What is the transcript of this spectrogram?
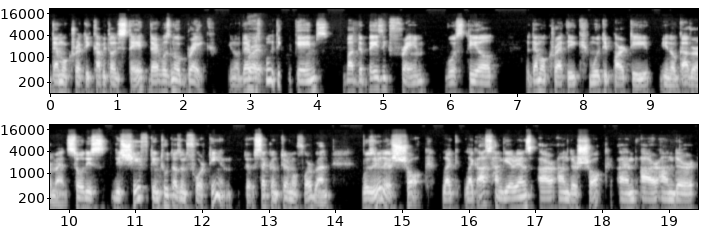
democratic capitalist state there was no break you know there right. was political games but the basic frame was still democratic multi-party you know government so this this shift in 2014 the second term of orban was really a shock like like us hungarians are under shock and are under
